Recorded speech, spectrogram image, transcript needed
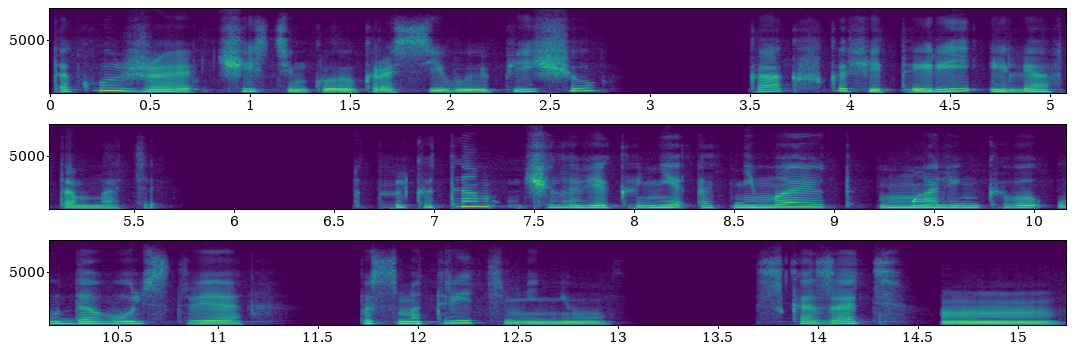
такую же чистенькую, красивую пищу, как в кафетерии или автомате. Только там у человека не отнимают маленького удовольствия посмотреть меню, сказать «м-м»,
